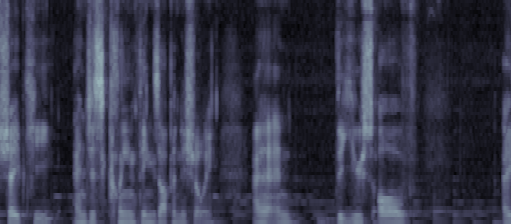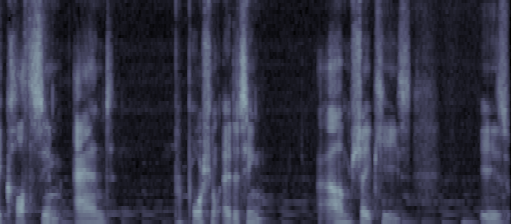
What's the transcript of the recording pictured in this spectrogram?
shape key and just clean things up initially. And, the use of a cloth sim and proportional editing um, shape keys is,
